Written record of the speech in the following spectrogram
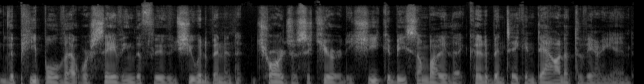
the people that were saving the food. She would have been in charge of security. She could be somebody that could have been taken down at the very end.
